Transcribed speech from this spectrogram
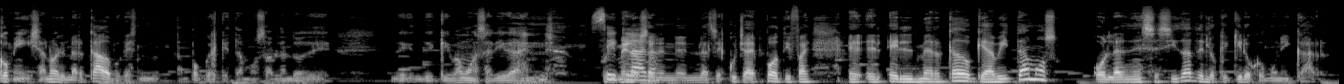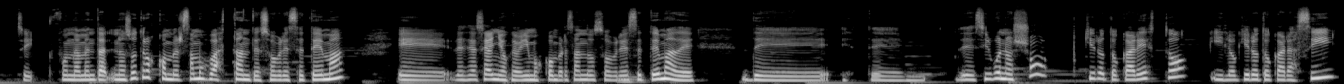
comilla, ¿no? El mercado, porque es- tampoco es que estamos hablando de, de- de que vamos a salir a- en, sí, claro. en, en las escuchas de Spotify, el, el- el mercado que habitamos o la necesidad de lo que quiero comunicar. Sí, fundamental. Nosotros conversamos bastante sobre ese tema. Eh, desde hace años que venimos conversando sobre Mm. ese tema de, de, este, de decir, bueno, yo quiero tocar esto y lo quiero tocar así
